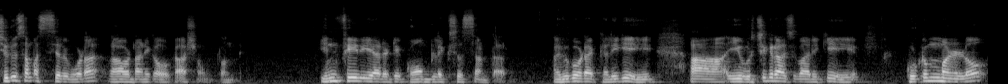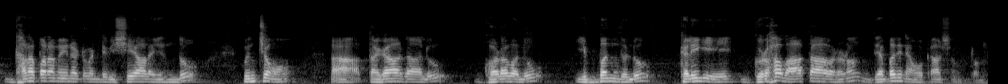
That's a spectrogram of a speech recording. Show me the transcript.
చిరు సమస్యలు కూడా రావడానికి అవకాశం ఉంటుంది. ఇన్ఫీరియారిటీ కాంప్లెక్సెస్ అంటారు. అవి కూడా కలిగి ఈ వృశ్చిక రాశి వారికి కుటుంబంలో ధనపరమైనటువంటి విషయాల యందు కొంచెం తగాదాలు గొడవలు ఇబ్బందులు కలిగి గృహ వాతావరణం దెబ్బతినే అవకాశం ఉంటుంది.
